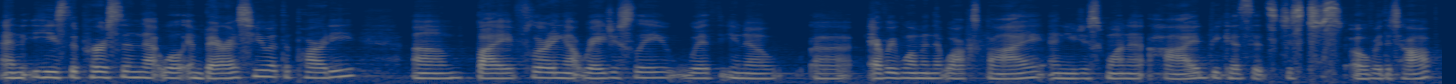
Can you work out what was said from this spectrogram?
And he's the person that will embarrass you at the party um, by flirting outrageously with, you know, uh, every woman that walks by and you just want to hide because it's just, just over the top.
